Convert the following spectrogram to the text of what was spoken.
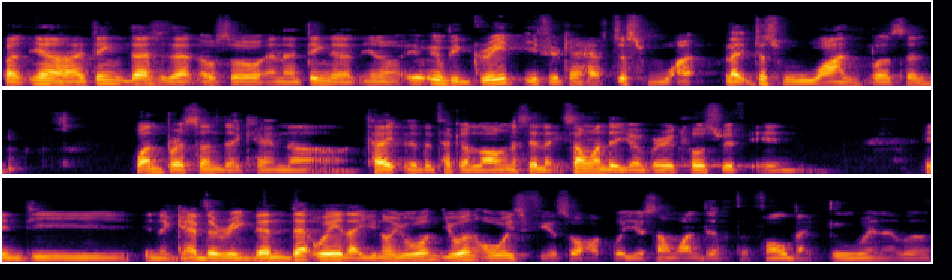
But yeah, I think that's that also, and I think that you know it would be great if you can have just one, like just one person, one person that can uh take that tag along. Let's say like someone that you're very close with in in the in the gathering. Then that way, like you know, you won't you won't always feel so awkward. You're someone that to fall back to whenever.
